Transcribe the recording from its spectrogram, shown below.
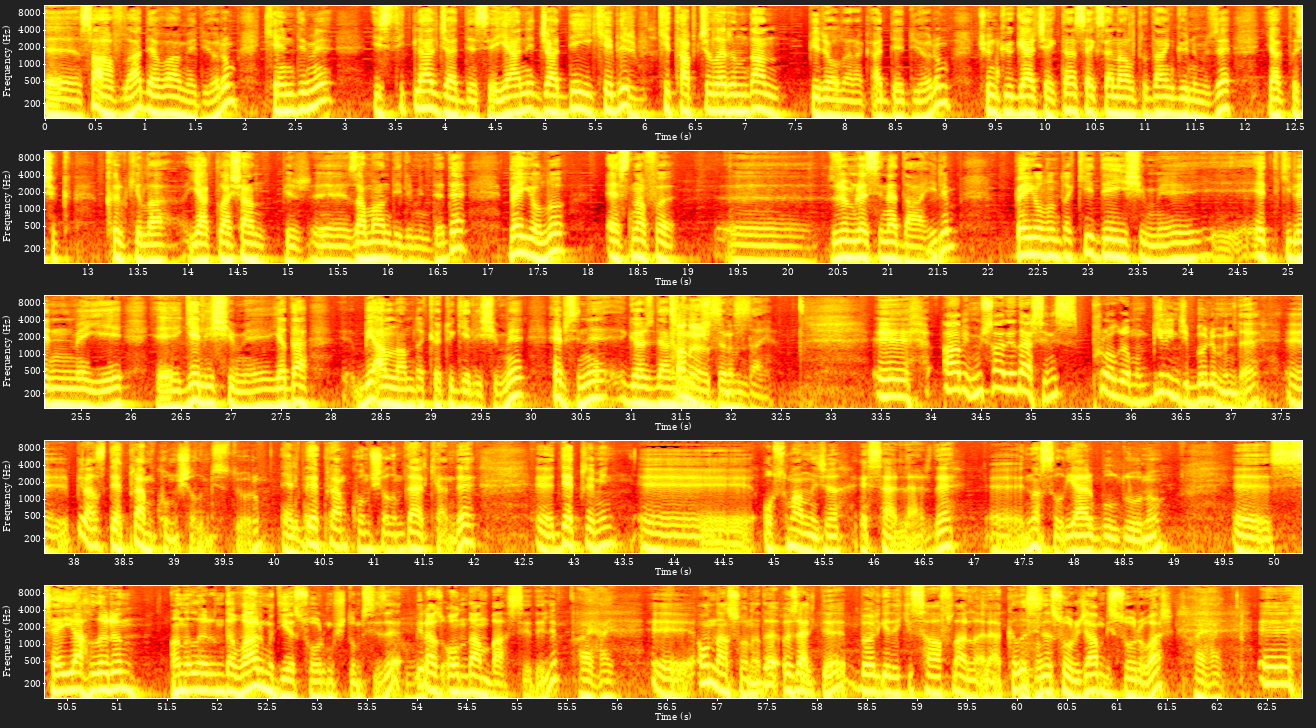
e, sahaflığa devam ediyorum. Kendimi İstiklal Caddesi yani Cadde-i Kebir kitapçılarından biri olarak addediyorum. Çünkü gerçekten 86'dan günümüze yaklaşık 40 yıla yaklaşan bir e, zaman diliminde de Beyoğlu esnafı e, zümresine dahilim. Beyoğlu'ndaki değişimi, etkilenmeyi, e, gelişimi ya da bir anlamda kötü gelişimi hepsini gözlemlemiş durumdayım. Ee, abi müsaade ederseniz programın birinci bölümünde e, biraz deprem konuşalım istiyorum. Elbette. Deprem konuşalım derken de e, depremin e, Osmanlıca eserlerde e, nasıl yer bulduğunu e, seyyahların anılarında var mı diye sormuştum size. Biraz ondan bahsedelim. Hay hay. E, ondan sonra da özellikle bölgedeki sahaflarla alakalı size soracağım bir soru var. Hay hay. E,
